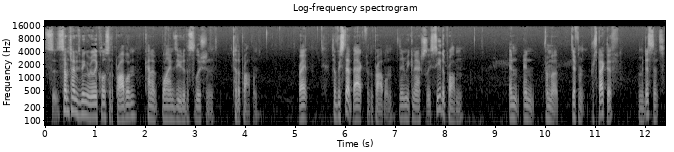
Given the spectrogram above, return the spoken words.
sometimes being really close to the problem kind of blinds you to the solution to the problem, right? So if we step back from the problem, then we can actually see the problem and, and from a different perspective, from a distance,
